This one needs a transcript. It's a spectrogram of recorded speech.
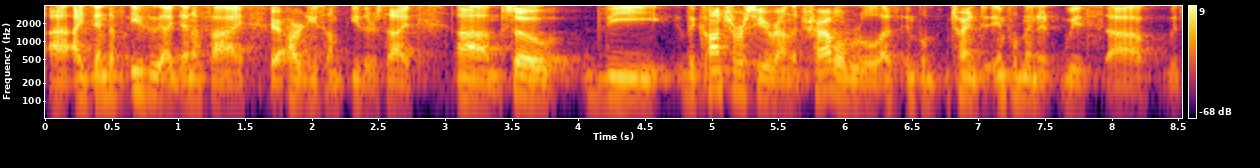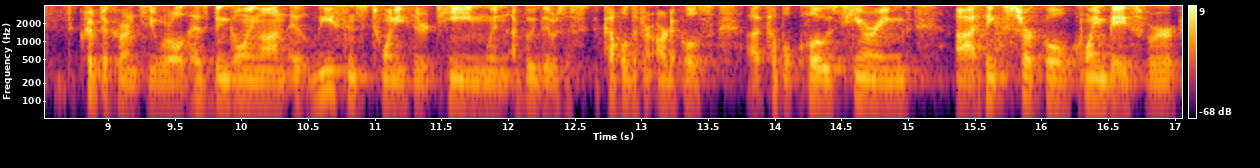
uh, identify easily identify Yeah. parties on either side. Um, so the the controversy around the travel rule as impl- trying to implement it with uh, with the cryptocurrency world has been going on at least since 2013 when I believe there was a couple different articles, a couple closed hearings. Uh, I think Circle, Coinbase were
